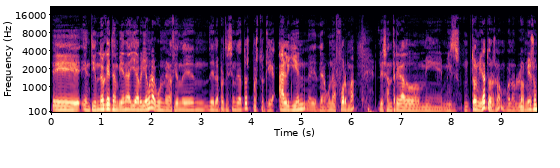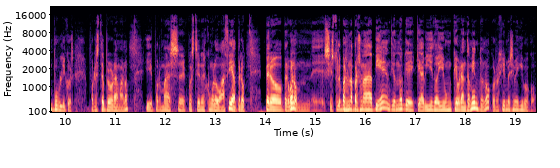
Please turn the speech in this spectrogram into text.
eh, entiendo que también ahí habría una vulneración de, la protección de datos, puesto que alguien, eh, de alguna forma, les ha entregado mis, todos mis datos, ¿no? Bueno, los míos son públicos por este programa, ¿no? Y por más eh, cuestiones como la abogacía, pero, pero, pero bueno, si esto le pasa a una persona de a pie, entiendo que, ha habido ahí un quebrantamiento, ¿no? Corregirme si me equivoco.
